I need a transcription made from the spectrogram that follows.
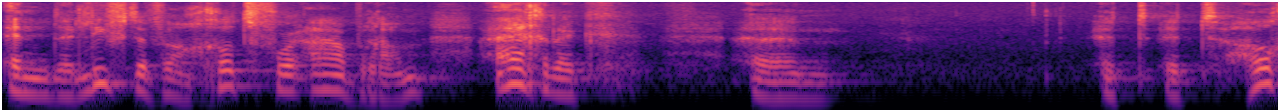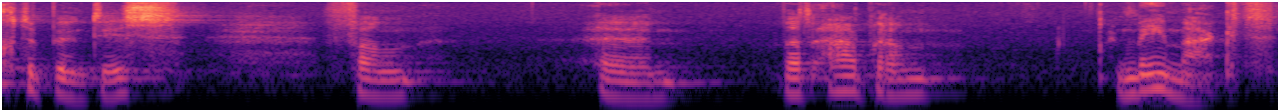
en de liefde van God voor Abraham eigenlijk um, het, het, hoogtepunt is van um, wat Abraham meemaakt.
